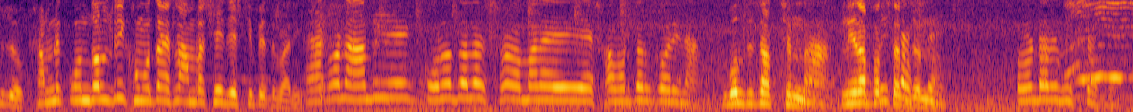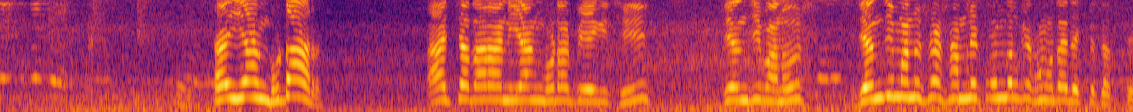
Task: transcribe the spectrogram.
সুযোগ। সামনে কোন দলটি ক্ষমতা আসলে আমরা সেই দেশটি পেতে পারি। এখন আমি কোনো দলের মানে সমর্থন করি না। বলতে চাচ্ছেন না নিরাপত্তার জন্য। কোনোটার বিশ্বাস নেই? এই ইয়াং ভোটার। আচ্ছা দাঁড়ান ইয়াং ভোটার পেয়ে গেছি। জেনজি মানুষ। জেনজি মানুষরা সামনে কোন দলকে ক্ষমতায় দেখতে চাচ্ছে?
